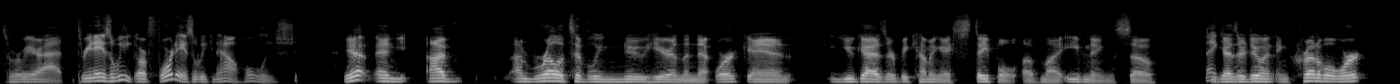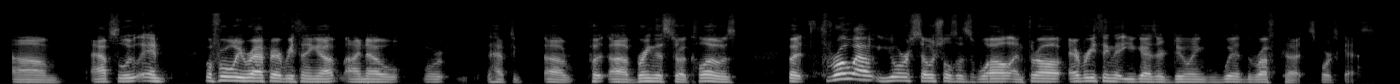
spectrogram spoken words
that's where we are at. Three days a week or four days a week now. Holy shit! Yeah, and I've I'm relatively new here in the network, and you guys are becoming a staple of my evenings. So Thank you guys are doing incredible work. Um, absolutely. And before we wrap everything up, I know we have to uh, put uh, bring this to a close, but throw out your socials as well, and throw out everything that you guys are doing with the Rough Cut Sportscast.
